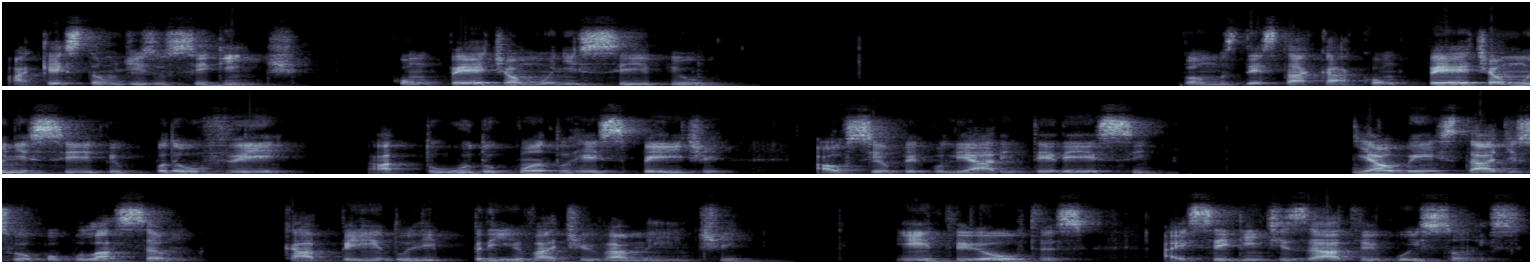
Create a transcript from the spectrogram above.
A questão diz o seguinte, compete ao município, vamos destacar, compete ao município prover a tudo quanto respeite ao seu peculiar interesse e ao bem-estar de sua população, cabendo-lhe privativamente, entre outras, as seguintes atribuições.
